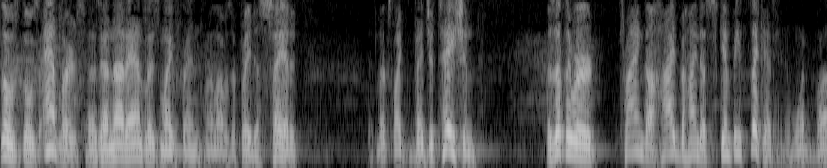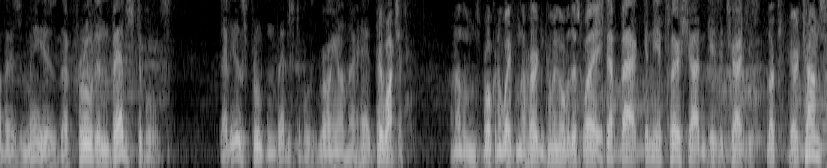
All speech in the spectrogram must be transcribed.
Those those antlers. Those are not antlers, my friend. Well, I was afraid to say it. It, it looks like vegetation. As if they were trying to hide behind a skimpy thicket. And what bothers me is the fruit and vegetables. That is, fruit and vegetables growing on their heads. Hey, watch it. One of them's broken away from the herd and coming over this way. Step back. Give me a clear shot in case it charges. Look, here it comes.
